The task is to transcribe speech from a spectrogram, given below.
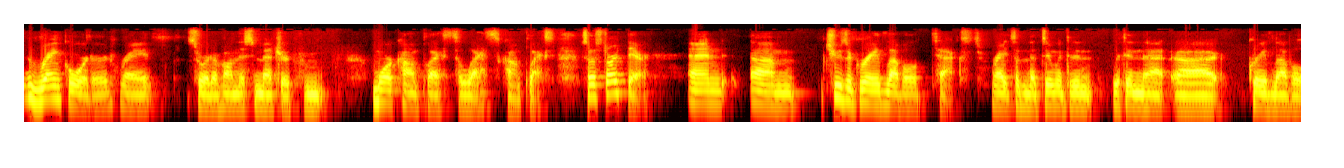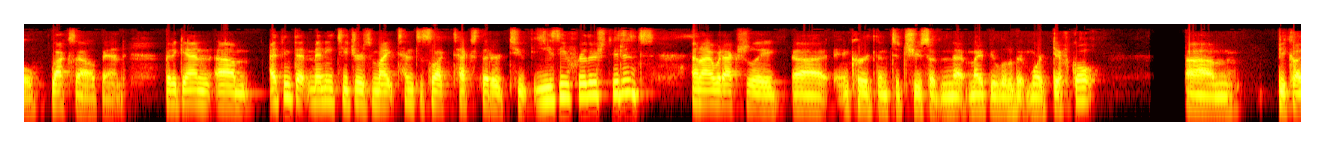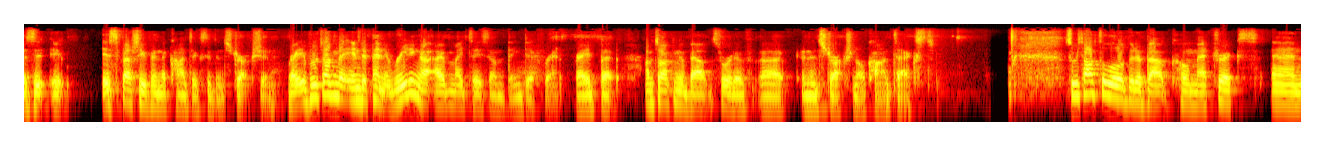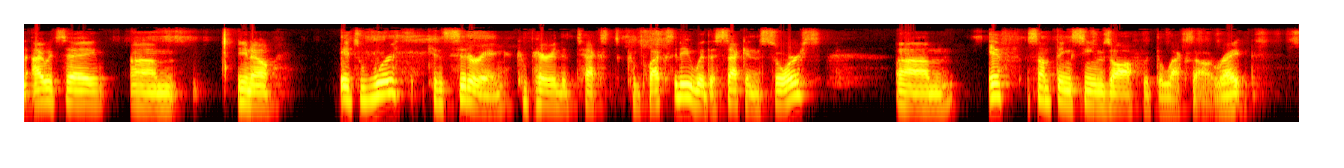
rank ordered, right, sort of on this metric from more complex to less complex. So start there and um, choose a grade level text, right? Something that's in within within that uh, grade level Lexile band. But again, um, I think that many teachers might tend to select texts that are too easy for their students, and I would actually uh, encourage them to choose something that might be a little bit more difficult, um, because it, it, especially if in the context of instruction, right? If we're talking about independent reading, I, I might say something different, right? But I'm talking about sort of uh, an instructional context. So we talked a little bit about Coh-Metrix, and I would say, um, you know, it's worth considering comparing the text complexity with a second source um, if something seems off with the Lexile, right?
